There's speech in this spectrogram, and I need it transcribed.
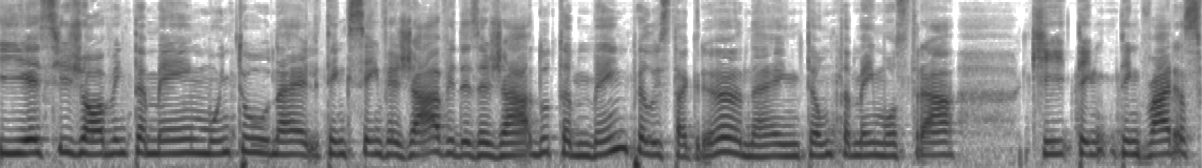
E esse jovem também muito, né? Ele tem que ser invejável e desejado também pelo Instagram, né? Então também mostrar que tem, tem várias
